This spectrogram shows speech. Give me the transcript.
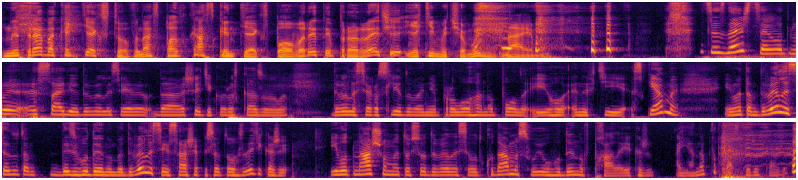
не треба контексту. В нас подкаст контекст поговорити про речі, які ми чомусь знаємо. Це знаєш, це от ми з Саню дивилися, я на Шитіку розказувала. Дивилися розслідування про Логана Пола і його NFT схеми. І ми там дивилися, ну там десь годину ми дивилися, і Саша після того сидить і каже: І от на що ми то все дивилися, от куди ми свою годину впхали? Я кажу, а я на подкастері кажу.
